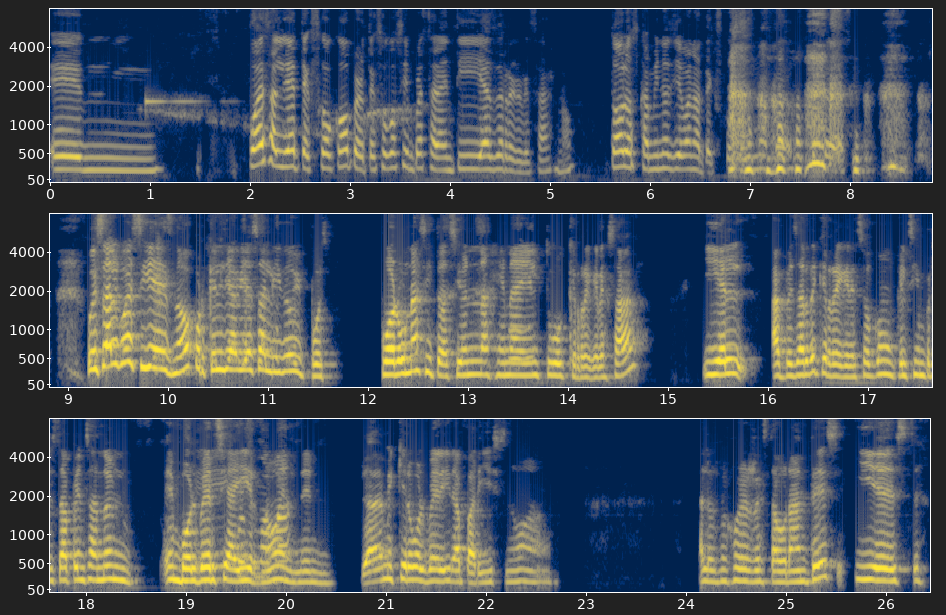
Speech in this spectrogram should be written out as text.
Em, puedes salir de Texcoco, pero Texcoco siempre estará en ti y has de regresar, ¿no? Todos los caminos llevan a Texcoco. pues algo así es, ¿no? Porque él ya había salido y pues por una situación ajena a él tuvo que regresar. Y él, a pesar de que regresó, como que él siempre está pensando en, volverse a ir, ¿no? En, ya me quiero volver a ir a París, ¿no? A, a los mejores restaurantes. Y este.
